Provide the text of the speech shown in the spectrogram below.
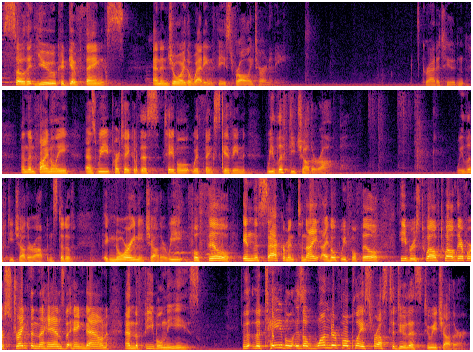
so that you could give thanks and enjoy the wedding feast for all eternity. Gratitude. And then finally, as we partake of this table with thanksgiving, we lift each other up. We lift each other up instead of ignoring each other. We fulfill in the sacrament tonight, I hope we fulfill Hebrews 12 12. Therefore, strengthen the hands that hang down and the feeble knees. The, the table is a wonderful place for us to do this to each other.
